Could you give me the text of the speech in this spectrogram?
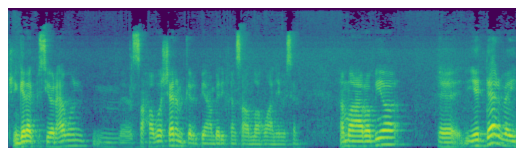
چون گلک بسیار هبون صحابه شرم کرد پیغمبری کن صلی الله علیه وسلم. اما عربی ها یه در و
